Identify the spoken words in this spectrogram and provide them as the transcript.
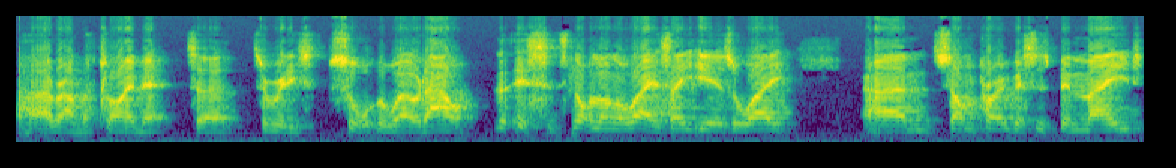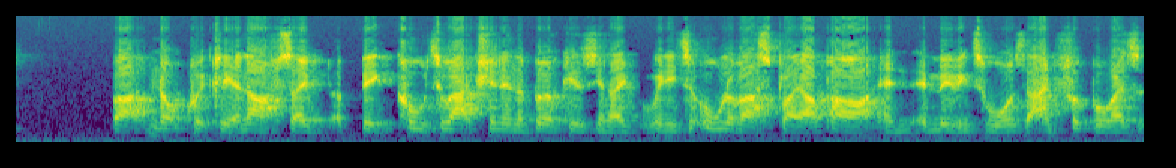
uh, around the climate to, to really sort the world out. It's, it's not long away, it's eight years away. Um, some progress has been made, but not quickly enough. So, a big call to action in the book is you know, we need to all of us play our part in, in moving towards that, and football has,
